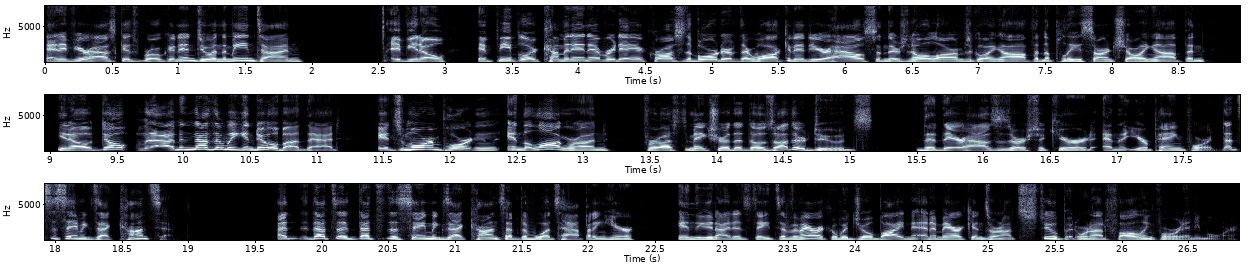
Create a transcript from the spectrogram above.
And if your house gets broken into in the meantime, if you know if people are coming in every day across the border if they're walking into your house and there's no alarms going off and the police aren't showing up and you know don't i mean nothing we can do about that. It's more important in the long run for us to make sure that those other dudes that their houses are secured and that you're paying for it. That's the same exact concept. That's a that's the same exact concept of what's happening here in the united states of america with joe biden. And americans are not stupid. We're not falling for it anymore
